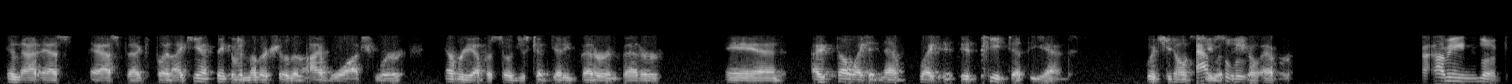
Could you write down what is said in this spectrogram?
in that as- aspect, but I can't think of another show that I've watched where every episode just kept getting better and better, and I felt like it never, like it, it peaked at the end, which you don't see Absolutely. with the show ever. I mean, look,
